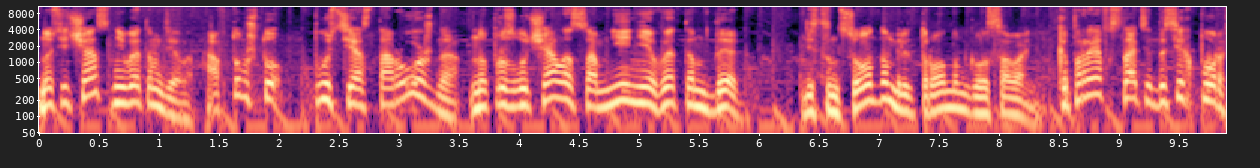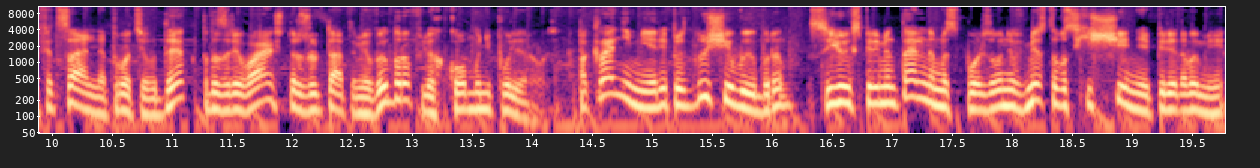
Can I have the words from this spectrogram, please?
Но сейчас не в этом дело, а в том, что пусть и осторожно, но прозвучало сомнение в этом ДЭГ, дистанционном электронном голосовании. КПРФ, кстати, до сих пор официально против ДЭК, подозревая, что результатами выборов легко манипулировать. По крайней мере, предыдущие выборы с ее экспериментальным использованием вместо восхищения передовыми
